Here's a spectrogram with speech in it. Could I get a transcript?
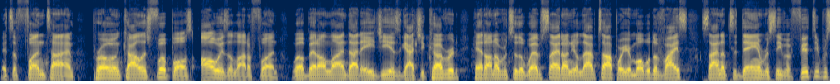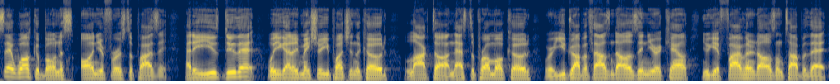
it's a fun time. Pro and college football is always a lot of fun. Well, betonline.ag has got you covered. Head on over to the website on your laptop or your mobile device. Sign up today and receive a 50% welcome bonus on your first deposit. How do you do that? Well, you got to make sure you punch in the code locked on. That's the promo code where you drop $1,000 in your account, you get $500 on top of that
